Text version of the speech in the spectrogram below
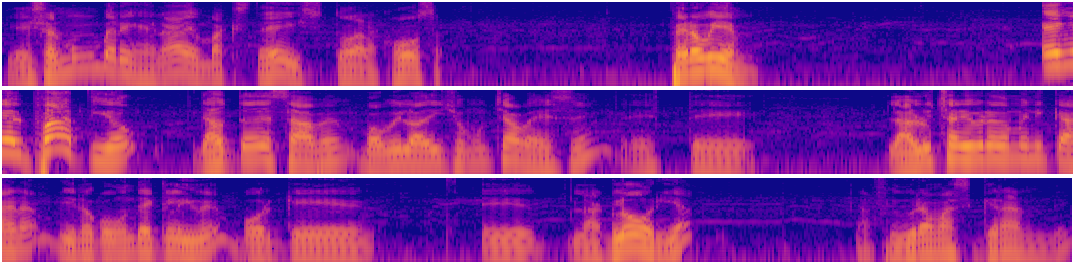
Y ahí se un berenjenal en backstage, toda la cosa. Pero bien, en el patio, ya ustedes saben, Bobby lo ha dicho muchas veces, este, la lucha libre dominicana vino con un declive porque eh, la gloria, la figura más grande,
